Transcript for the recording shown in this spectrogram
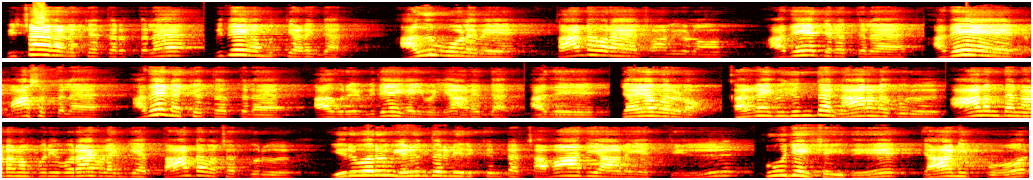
விசாக நட்சத்திரத்துல விதேகமுத்தி அடைந்தார். அது போலவே தாண்டவராய சுவாமிகளும் அதே தினத்துல அதே மாசத்துல அதே நட்சத்திரத்துல அவர் விதய கைவல்யம் அடைந்தார். அது ஜெய வருடம். கருணை மிகுந்த நாரணகுரு ஆனந்த நடனம் புரிவராய் விளங்கிய தாண்டவ சத்குரு இருவரும் எழுந்தருள் இருக்கின்ற சமாதி ஆலயத்தில் பூஜை செய்து தியானிப்போர்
